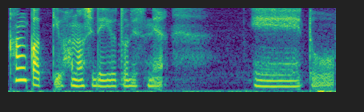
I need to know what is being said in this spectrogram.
感化っていう話で言うとですねえーと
